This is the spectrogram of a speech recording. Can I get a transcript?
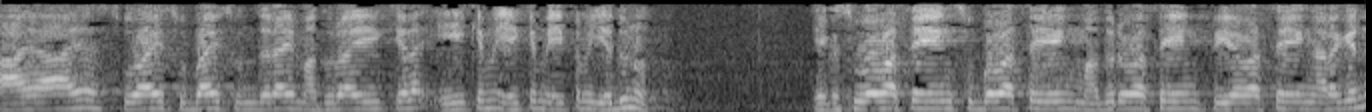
ආයාය සුවයි සුබයි සුන්දරයි මధుරයි කියලා ඒකෙම ඒකෙම ඒකෙම යෙදුනොත් ඒක සුව වශයෙන් සුබ වශයෙන් මధుර වශයෙන් ප්‍රිය වශයෙන් අරගෙන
